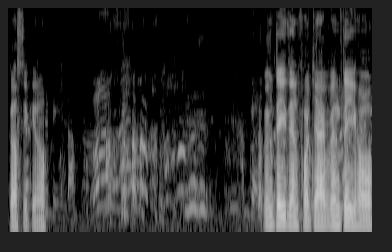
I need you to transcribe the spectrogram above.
klasiky, no. Vemte jí ten foťák, vemte jí ho.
